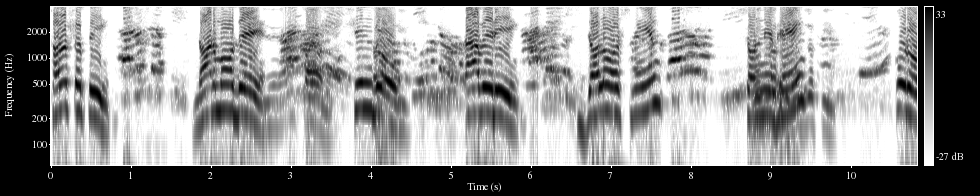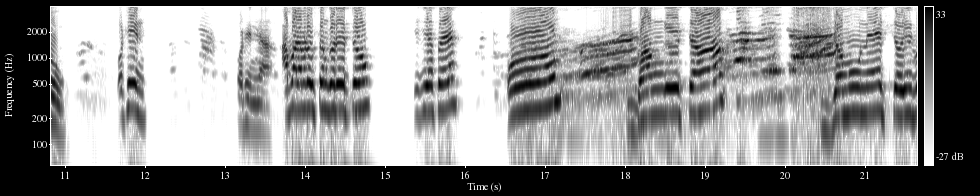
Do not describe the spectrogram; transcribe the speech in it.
সরস্বতী। নর্মদে। সিন্ধু। কাবেরী। জলস্মিন। সন্নিধি? কুরু। কঠিন? কঠিন না। আবার আমরা উচ্চারণ করি একটু। কি কি আছে? ওম গঙ্গে চ যমুনে চৈব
